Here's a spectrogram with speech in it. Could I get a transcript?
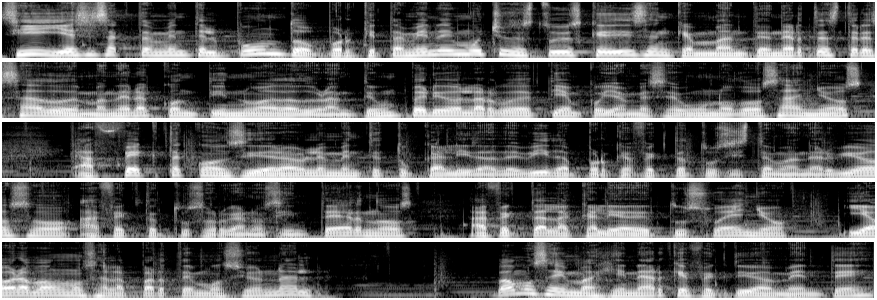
Sí, y es exactamente el punto, porque también hay muchos estudios que dicen que mantenerte estresado de manera continuada durante un periodo largo de tiempo, llámese uno o dos años, afecta considerablemente tu calidad de vida, porque afecta tu sistema nervioso, afecta tus órganos internos, afecta la calidad de tu sueño, y ahora vámonos a la parte emocional. Vamos a imaginar que efectivamente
